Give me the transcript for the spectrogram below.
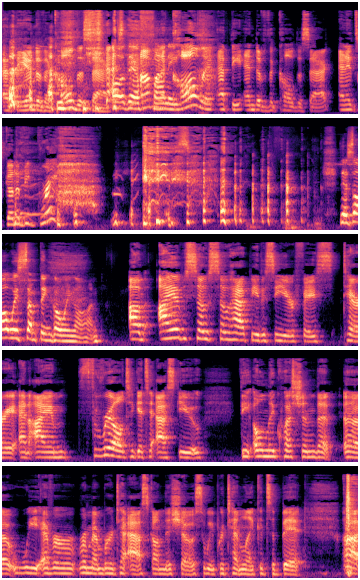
at the end of the cul-de-sac. oh, they're I'm funny. gonna call it at the end of the cul-de-sac, and it's gonna be great. There's always something going on. Um, I am so so happy to see your face, Terry, and I am thrilled to get to ask you the only question that uh, we ever remember to ask on this show. So we pretend like it's a bit. Uh,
